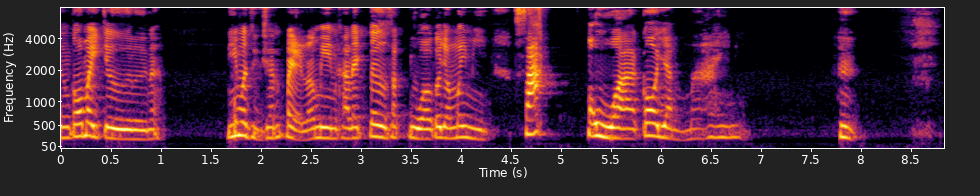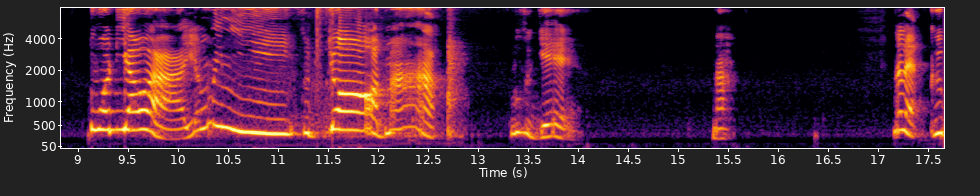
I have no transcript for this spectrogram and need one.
นก็ไม่เจอเลยนะ นี่มาถึงชั้นแปดแล้วเมนคาแรคเตอร์สักตัวก็ยังไม่มีสักตัวก็ยังไม่ตัวเดียวอะ ยังไม่มีสุดยอดมาก รู้สึกแย่นะ นั่นแหละคือ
